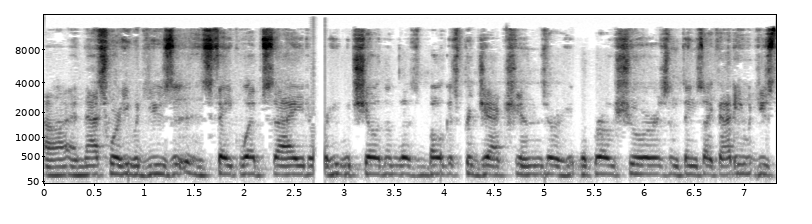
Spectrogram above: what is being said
Uh, and that's where he would use his fake website or he would show them those bogus projections or the brochures and things like that. He would use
